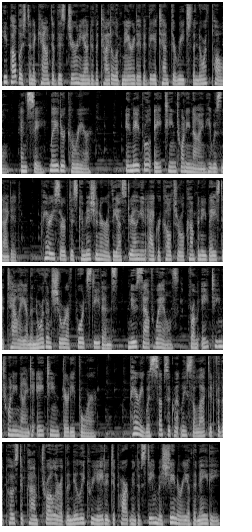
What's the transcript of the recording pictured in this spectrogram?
He published an account of this journey under the title of Narrative of the Attempt to Reach the North Pole, and see later career. In April 1829 he was knighted. Parry served as commissioner of the Australian Agricultural Company based at Tahlee on the northern shore of Port Stephens, New South Wales, from 1829 to 1834. Parry was subsequently selected for the post of Comptroller of the newly created Department of Steam Machinery of the Navy,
